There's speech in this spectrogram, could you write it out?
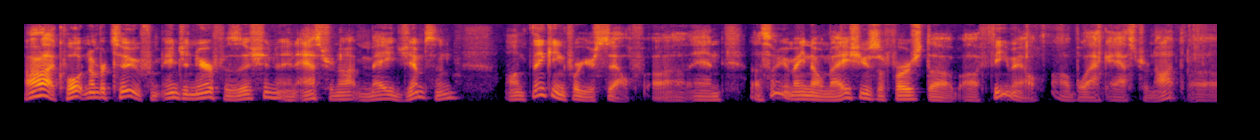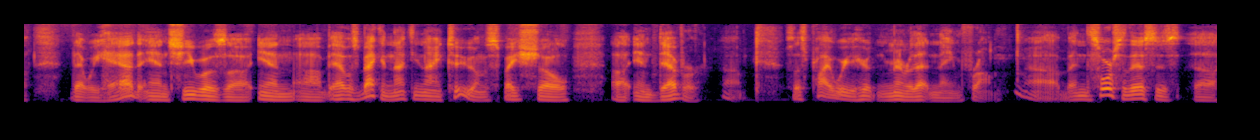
All right, quote number two from engineer, physician, and astronaut Mae Jemison on thinking for yourself. Uh, and uh, some of you may know Mae. She was the first uh, uh female uh, black astronaut uh, that we had, and she was in. it was back in 1992 on the space shuttle Endeavour um, so that's probably where you hear remember that name from. Uh, and the source of this is uh,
